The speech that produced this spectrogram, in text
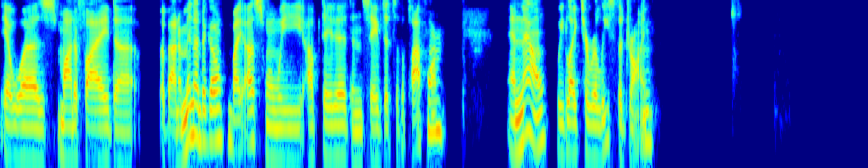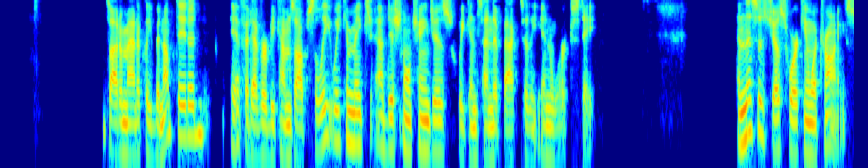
It was modified uh, about a minute ago by us when we updated and saved it to the platform. And now we'd like to release the drawing. It's automatically been updated. If it ever becomes obsolete, we can make additional changes. We can send it back to the in-work state. And this is just working with drawings.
